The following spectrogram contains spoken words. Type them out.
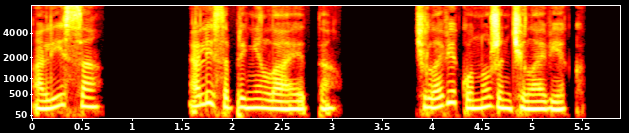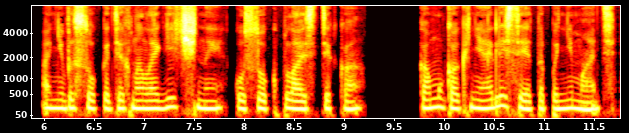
Алиса Алиса приняла это. Человеку нужен человек, а не высокотехнологичный кусок пластика. Кому как не Алисе это понимать.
